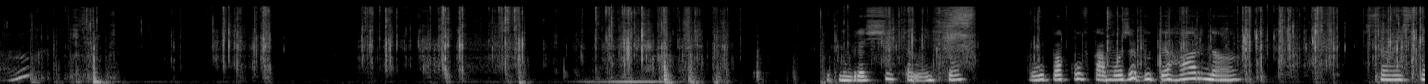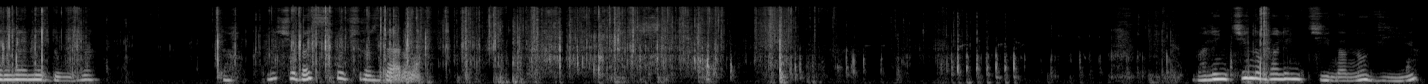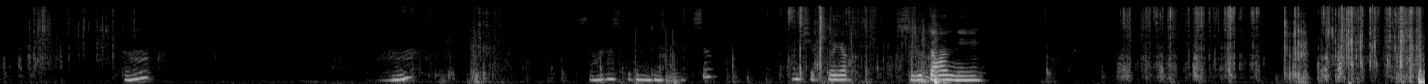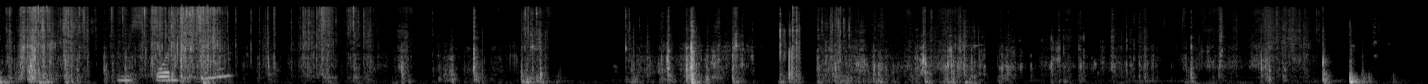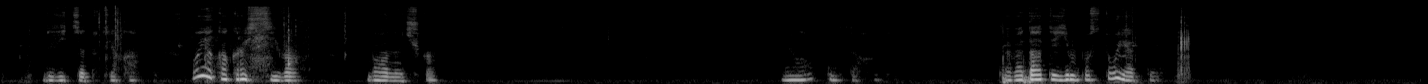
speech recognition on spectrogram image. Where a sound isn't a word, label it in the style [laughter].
Так. Тут не брящить там нічого. Бо упаковка може бути гарна, все остальне не дуже. Так, ще весь скотч роздерла. Валентіно Валентіна, нові. Так. Ага. Зараз будемо дивитися. Начебто як слюданий. Не спорчені. Дивіться, тут яка. Ой, яка красива баночка. Не лопнута хоч. Треба дати їм постояти.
